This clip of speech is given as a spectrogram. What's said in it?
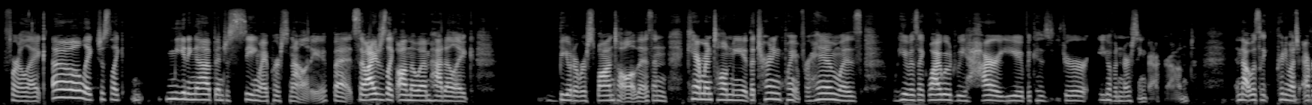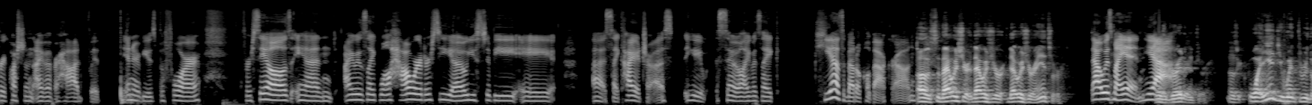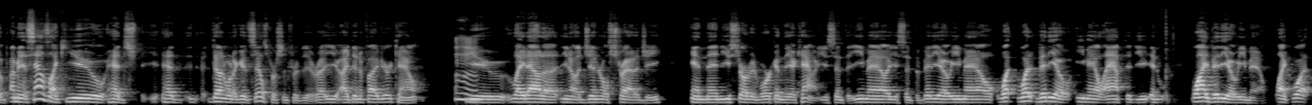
for like oh like just like meeting up and just seeing my personality. But so i just like on the whim had to like be able to respond to all of this. And cameron told me the turning point for him was he was like why would we hire you? Because you're you have a nursing background. And that was like pretty much every question i've ever had with interviews before for sales and i was like well howard our ceo used to be a, a psychiatrist. He so i was like he has a medical background. Oh so that was your that was your that was your answer? That was my in yeah that was a great answer. Was, well, and you went through the. I mean, it sounds like you had had done what a good salesperson should do, right? You identified your account, Mm-hmm. You laid out a you know a general strategy, and then you started working the account. You sent the email, you sent the video email. What what video email app did you and why video email? Like what?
